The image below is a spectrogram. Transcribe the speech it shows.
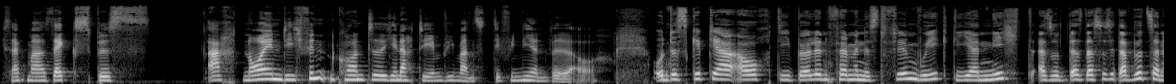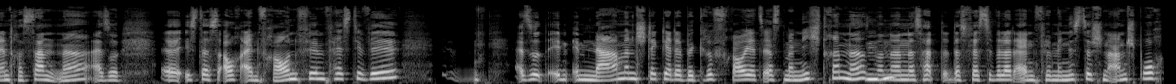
ich sag mal, sechs bis acht, neun, die ich finden konnte, je nachdem, wie man es definieren will auch. Und es gibt ja auch die Berlin Feminist Film Week, die ja nicht, also das, das ist, da wird's dann interessant, ne? Also äh, ist das auch ein Frauenfilmfestival? Also im, im Namen steckt ja der Begriff Frau jetzt erstmal nicht drin, ne? Mhm. sondern das hat das Festival hat einen feministischen Anspruch.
